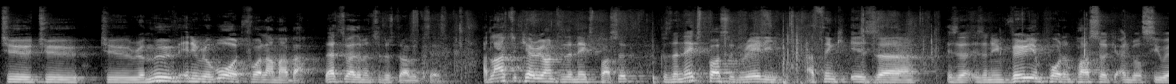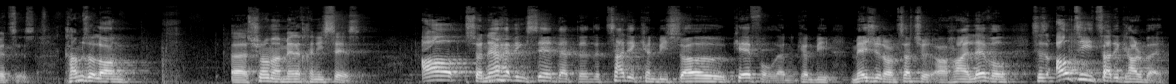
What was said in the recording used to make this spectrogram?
to, to, to remove any reward for Olam Haba. That's why the Metzudas David says. I'd like to carry on to the next pasuk, because the next pasuk really, I think, is, uh, is, a, is a very important pasuk, and we'll see where it says. Comes along uh, Shlomo Melech, and he says, I'll, so now having said that the, the tzaddik can be so careful and can be measured on such a, a high level, says, Alti tzaddik harbe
